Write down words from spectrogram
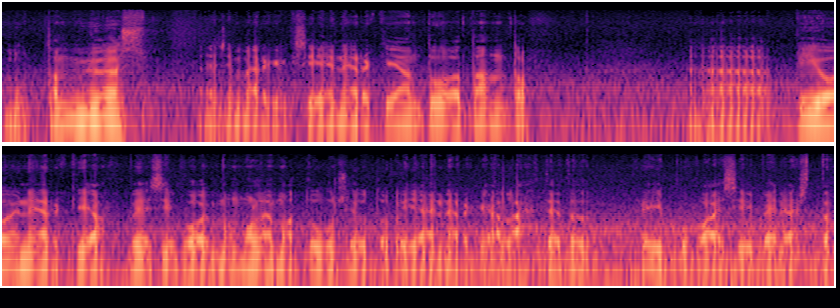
mutta myös esimerkiksi energiantuotanto, bioenergia, vesivoima, molemmat uusiutuvia energialähteitä riippuvaisia vedestä,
